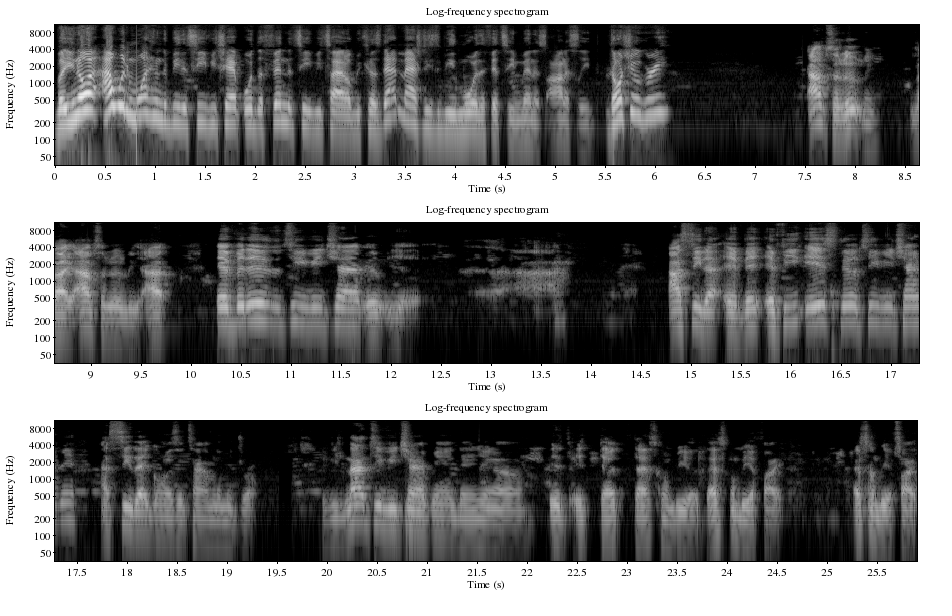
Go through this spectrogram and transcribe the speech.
But you know what? I wouldn't want him to be the TV champ or defend the TV title because that match needs to be more than 15 minutes. Honestly, don't you agree? Absolutely, like absolutely. I if it is a TV champ, it, I see that. If it, if he is still TV champion, I see that going as a time limit draw. If he's not TV champion, then you know it, it that that's gonna be a that's gonna be a fight. That's gonna be a fight.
